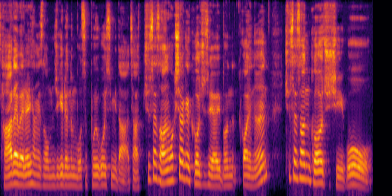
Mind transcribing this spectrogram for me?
4레벨을 향해서 움직이려는 모습 보이고 있습니다. 자 추세선 확실하게 그어주세요. 이번 거에는 추세선 그어주시고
